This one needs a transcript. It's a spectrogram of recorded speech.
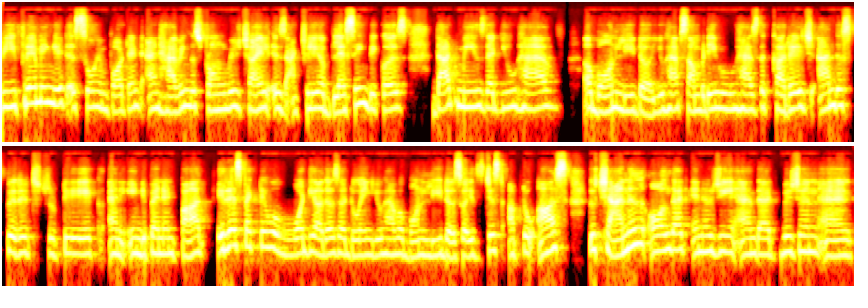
reframing it is so important and having a strong willed child is actually a blessing because that means that you have a born leader. You have somebody who has the courage and the spirit to take an independent path irrespective of what the others are doing you have a born leader. So it's just up to us to channel all that energy and that vision and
